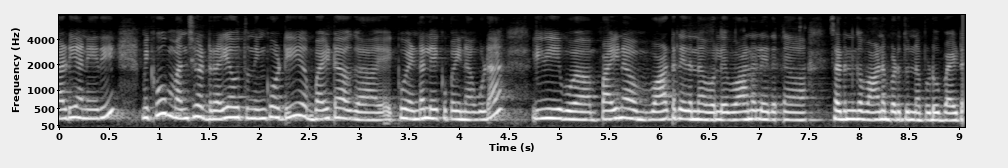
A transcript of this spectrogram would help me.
తడి అనేది మీకు మంచిగా డ్రై అవుతుంది. ఇంకోటి బయట ఎక్కువ ఎండ లేకపోయినా కూడా ఇవి పైన వాటర్ ఏదైనా వానలు వాన ఏదైనా సడన్గా వాన పడుతున్నప్పుడు బయట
